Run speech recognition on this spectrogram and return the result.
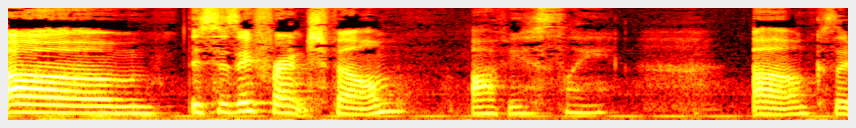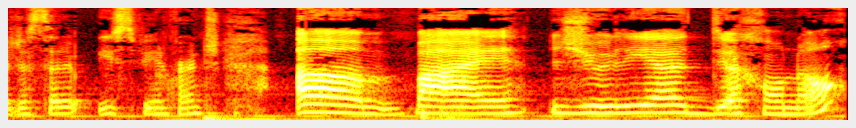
Um, this is a French film, obviously, because I just said it used to be in French. Um, by Julia Dejono.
